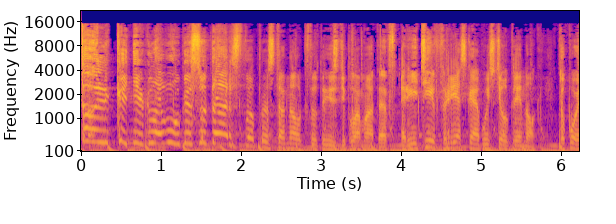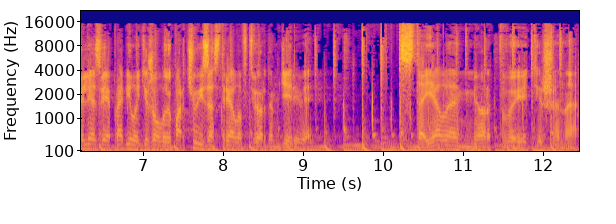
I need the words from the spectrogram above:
«Только не главу государства!» – простонал кто-то из дипломатов. Ретив резко опустил клинок. Тупое лезвие пробило тяжелую парчу и застряло в твердом дереве. Стояла мертвая тишина.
